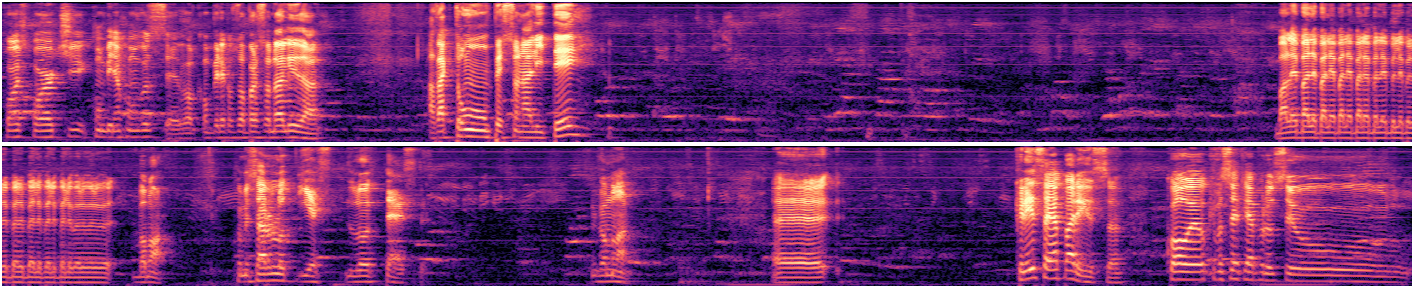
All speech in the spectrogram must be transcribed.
qual esporte combina com você, combina com a sua personalidade. Avec ton personnalité. Vale, vale, vale, vale, vale, vale, vale, vale, vale, vale, vale, vale, vale. Vamos lá. Começar o yes, teste. Vamos lá. É... Cresça e apareça. Qual é o que você quer para o seu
